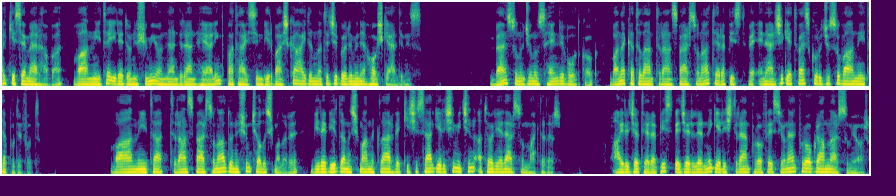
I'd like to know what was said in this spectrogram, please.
Herkese merhaba, Van Nita ile dönüşümü yönlendiren Healing Batays'in bir başka aydınlatıcı bölümüne hoş geldiniz. Ben sunucunuz Henry Woodcock, bana katılan transpersonal terapist ve enerji getvez kurucusu Van Nita Pudifut. Van Nita, transpersonal dönüşüm çalışmaları, birebir danışmanlıklar ve kişisel gelişim için atölyeler sunmaktadır. Ayrıca terapist becerilerini geliştiren profesyonel programlar sunuyor.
